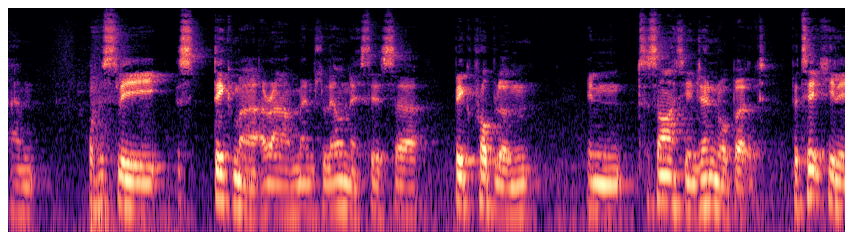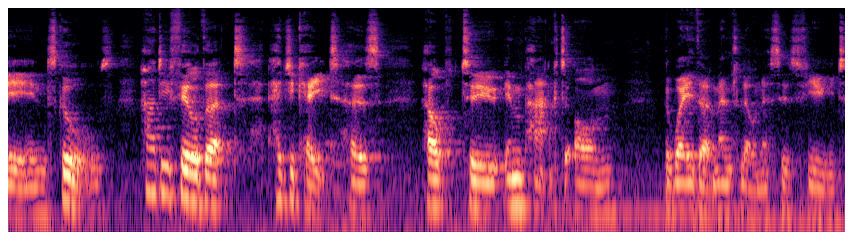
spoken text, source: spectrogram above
And obviously, stigma around mental illness is a big problem in society in general, but particularly in schools. How do you feel that Headucate has helped to impact on the way that mental illness is viewed?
